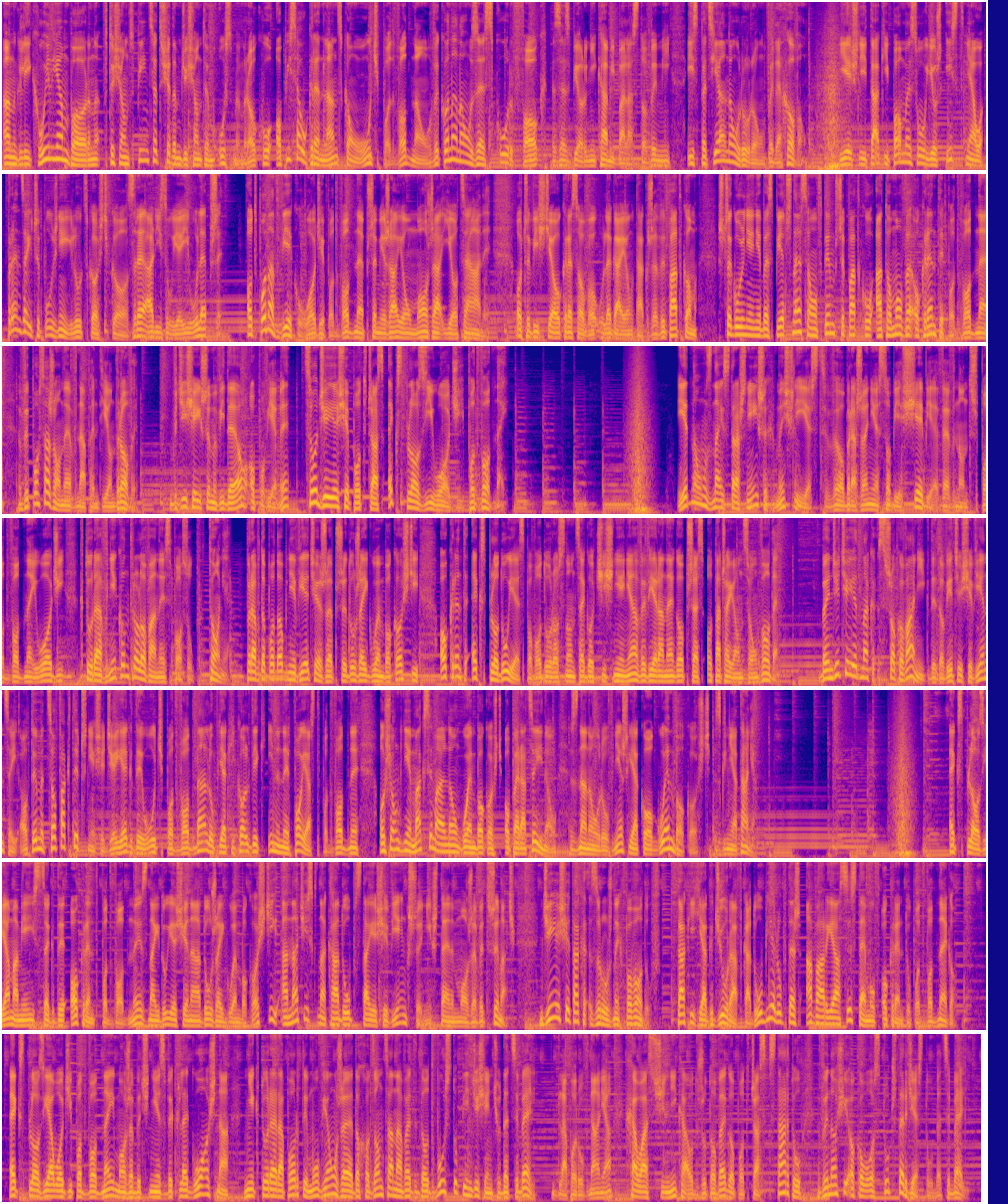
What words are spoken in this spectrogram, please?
Anglik William Bourne w 1578 roku opisał grenlandzką łódź podwodną wykonaną ze skór fok ze zbiornikami balastowymi i specjalną rurą wydechową. Jeśli taki pomysł już istniał, prędzej czy później ludzkość go zrealizuje i ulepszy. Od ponad wieku łodzie podwodne przemierzają morza i oceany. Oczywiście okresowo ulegają także wypadkom. Szczególnie niebezpieczne są w tym przypadku atomowe okręty podwodne wyposażone w napęd jądrowy. W dzisiejszym wideo opowiemy, co dzieje się podczas eksplozji łodzi podwodnej. Jedną z najstraszniejszych myśli jest wyobrażenie sobie siebie wewnątrz podwodnej łodzi, która w niekontrolowany sposób tonie. Prawdopodobnie wiecie, że przy dużej głębokości okręt eksploduje z powodu rosnącego ciśnienia wywieranego przez otaczającą wodę. Będziecie jednak zszokowani, gdy dowiecie się więcej o tym, co faktycznie się dzieje, gdy łódź podwodna lub jakikolwiek inny pojazd podwodny osiągnie maksymalną głębokość operacyjną, znaną również jako głębokość zgniatania. Eksplozja ma miejsce, gdy okręt podwodny znajduje się na dużej głębokości, a nacisk na kadłub staje się większy niż ten może wytrzymać. Dzieje się tak z różnych powodów, takich jak dziura w kadłubie lub też awaria systemów okrętu podwodnego. Eksplozja łodzi podwodnej może być niezwykle głośna. Niektóre raporty mówią, że dochodząca nawet do 250 dB. Dla porównania, hałas silnika odrzutowego podczas startu wynosi około 140 dB.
